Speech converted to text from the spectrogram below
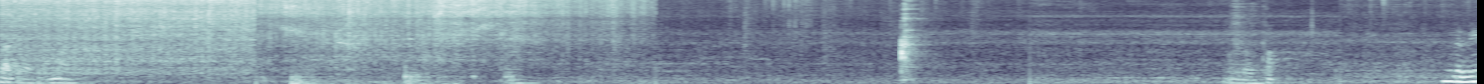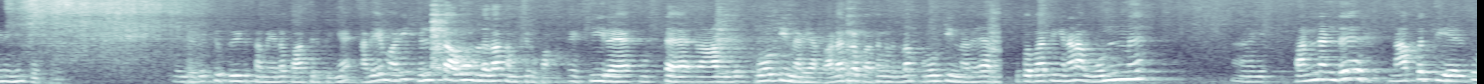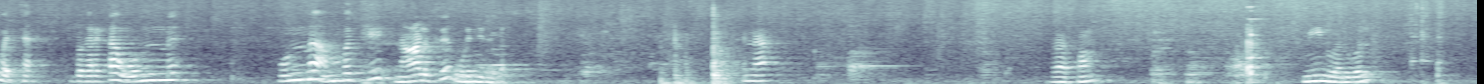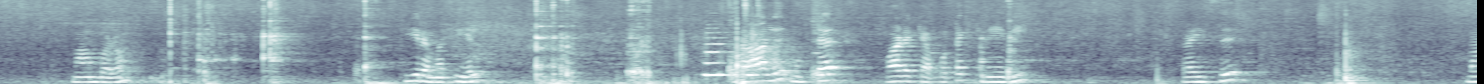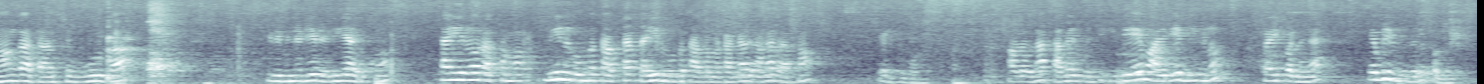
காட்டு, காட்டு, அம்மா. அவ்வளவுதான். இந்த மீனையும் போட்டுருவோம். எங்கள் வீட்டு வீடு சமையலை பார்த்துருப்பீங்க. அதே மாதிரி ஹெல்த்தாகவும் உள்ளதாக சமைச்சிருக்கோம் கீரை முட்டை இறால் ப்ரோட்டீன் நிறையா. வளர்கிற பசங்களுக்குலாம் ப்ரோட்டீன் நிறையா இருக்கும் இப்போ பார்த்தீங்கன்னா நான் ஒன்று பன்னெண்டு நாற்பத்தி ஏழுக்கு வச்சேன். இப்போ கரெக்டாக ஒன்று ஒன்று ஐம்பத்தி நாலுக்கு முடிஞ்சிருக்கு. என்ன? ரசம் மீன் வறுவல் மாம்பழம் கீரை மசியல் இறால் முட்டை வாழைக்காய் போட்ட கிரேவி ரைஸு மாங்காய் தாளித்த ஊறுகாய். இது முன்னாடியே ரெடியாக இருக்கும். தயிரோ ரசமோ மீன் ரொம்ப சாப்பிட்டா தயிர் ரொம்ப சாப்பிட மாட்டாங்க. அதனால ரசம் எடுத்துக்கோங்க. அவ்வளோதான் சமையல் வச்சு இதே மாதிரியே நீங்களும் ட்ரை பண்ணுங்கள் எப்படி இருந்ததுன்னு சொல்லுங்கள்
